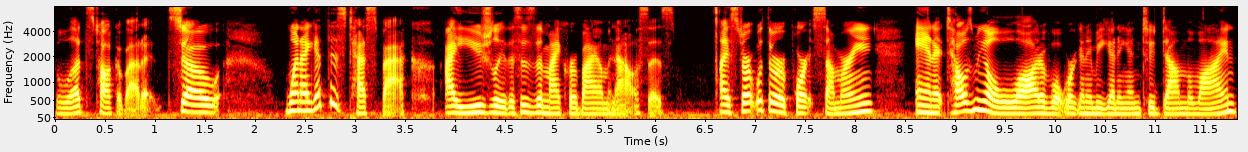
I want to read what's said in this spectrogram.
Let's talk about it. So, when I get this test back, I usually, this is the microbiome analysis. I start with the report summary, and it tells me a lot of what we're going to be getting into down the line.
